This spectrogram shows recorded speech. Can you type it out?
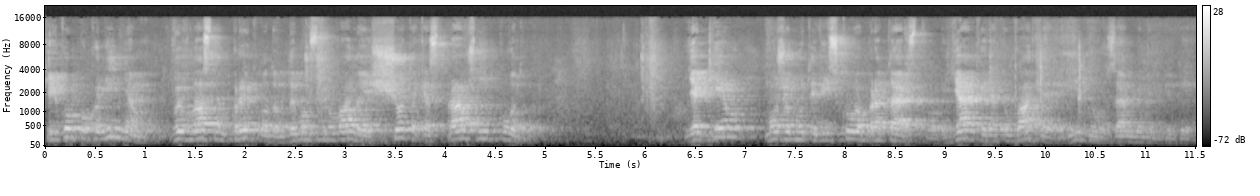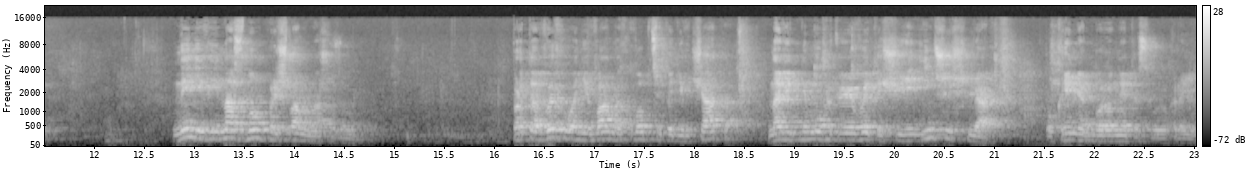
Кільком поколінням ви власним прикладом демонстрували, що таке справжній подвиг, яким може бути військове братерство, як рятувати рідну землю від біди. Нині війна знов прийшла на нашу землю. Проте виховані вами хлопці та дівчата навіть не можуть уявити, що є інший шлях, окрім як боронити свою країну.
